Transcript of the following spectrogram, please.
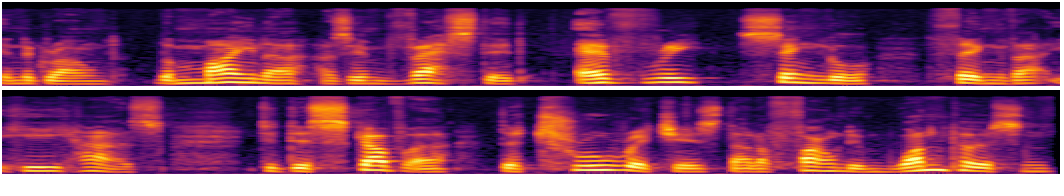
in the ground. The miner has invested every single thing that he has to discover the true riches that are found in one person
